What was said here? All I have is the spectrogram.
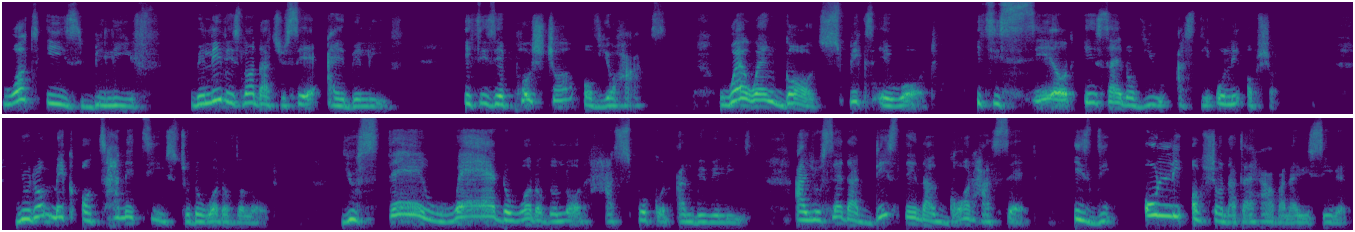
what is belief? Belief is not that you say, I believe, it is a posture of your heart where when God speaks a word, it is sealed inside of you as the only option. You don't make alternatives to the word of the Lord. You stay where the word of the Lord has spoken and be released. And you say that this thing that God has said is the only option that I have, and I receive it.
